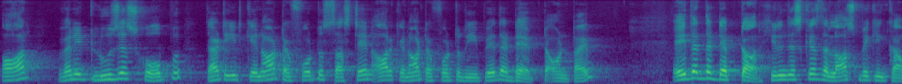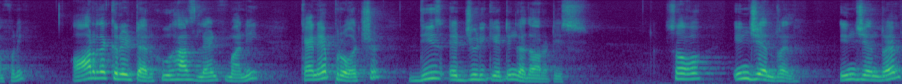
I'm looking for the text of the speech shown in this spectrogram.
or when it loses hope that it cannot afford to sustain or cannot afford to repay the debt on time. Either the debtor, here in this case the loss making company or the creditor who has lent money can approach these adjudicating authorities. So, in general, in general,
